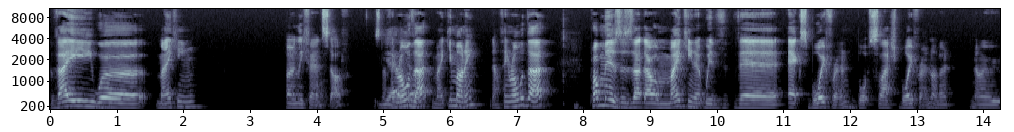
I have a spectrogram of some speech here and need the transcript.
they were making OnlyFans stuff. There's nothing Yeah, wrong with that. Make your money. Nothing wrong with that. Problem is, is that they were making it with their ex boyfriend bo- slash boyfriend. I don't know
